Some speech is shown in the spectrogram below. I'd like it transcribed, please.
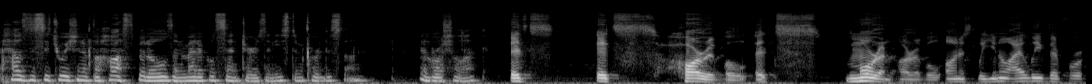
how's the situation of the hospitals and medical centers in Eastern Kurdistan, in Rojhelat? It's it's horrible. It's more than horrible, honestly. You know, I lived there for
